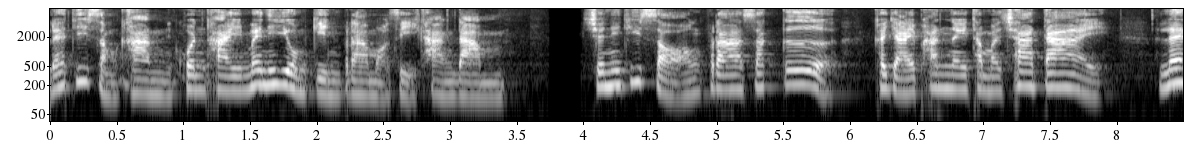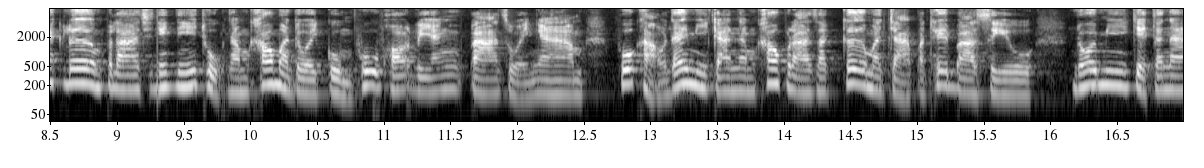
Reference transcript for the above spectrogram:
และที่สำคัญคนไทยไม่นิยมกินปลาหมอสีคางดำชนิดที่ 2 ปลาซักเกอร์ ขยายพันธุ์ในธรรมชาติได้ แรกเริ่มปลาชนิดนี้ถูกนำเข้ามาโดยกลุ่มผู้เพาะเลี้ยงปลาสวยงาม พวกเขาได้มีการนำเข้าปลาซักเกอร์มาจากประเทศบราซิล โดยมีเจตนา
